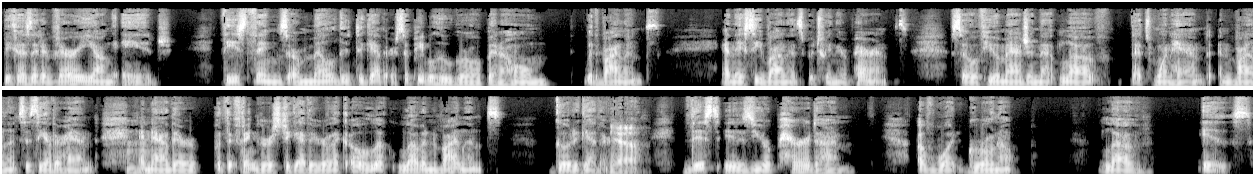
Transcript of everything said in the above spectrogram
because at a very young age, these things are melded together. So people who grow up in a home with violence and they see violence between their parents. So if you imagine that love, that's one hand and violence is the other hand. Mhm. And now they're put the fingers together. You're like, oh, look, love and violence go together. Yeah. This is your paradigm of what grown up love is.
